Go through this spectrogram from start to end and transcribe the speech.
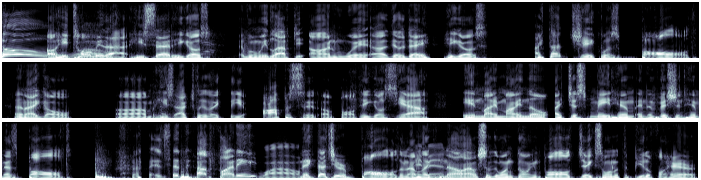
oh, Oh, he told me that. He said he goes when we left on uh, the other day. He goes, I thought Jake was bald, and I go, um, he's actually like the opposite of bald. He goes, yeah. In my mind, though, I just made him and envisioned him as bald. Isn't that funny? Wow. Nick thought you were bald, and I'm Hey, like, man. no, I'm actually the one going bald. Jake's the one with the beautiful hair.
